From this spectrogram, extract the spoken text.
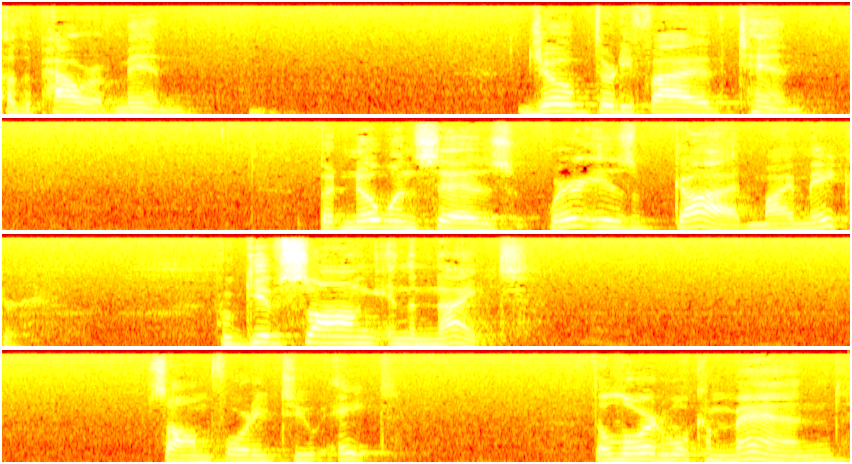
of the power of men. Job 35:10 But no one says, "Where is God, my maker, who gives song in the night?" Psalm 42 8. The Lord will command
